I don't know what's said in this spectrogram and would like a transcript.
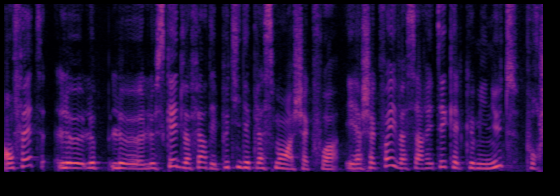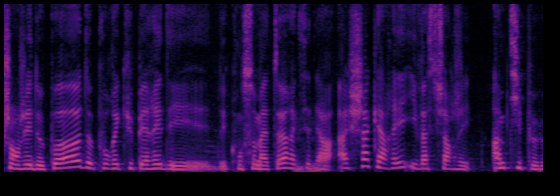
En fait, le, skate va faire des petits déplacements à chaque fois, et à chaque fois, il va s'arrêter quelques minutes pour changer de pod, pour récupérer des, consommateurs, etc. Mhm. À chaque arrêt, il va se charger un petit peu.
